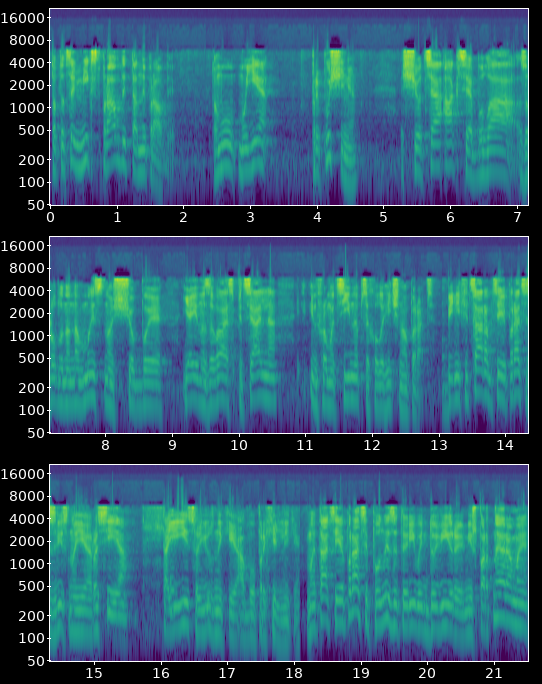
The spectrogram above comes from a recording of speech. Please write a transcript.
Тобто це мікс правди та неправди. Тому моє припущення, що ця акція була зроблена навмисно, щоб я її називаю спеціальна інформаційна психологічна операція. Бенефіціаром цієї операції, звісно, є Росія та її союзники або прихильники. Мета цієї операції понизити рівень довіри між партнерами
